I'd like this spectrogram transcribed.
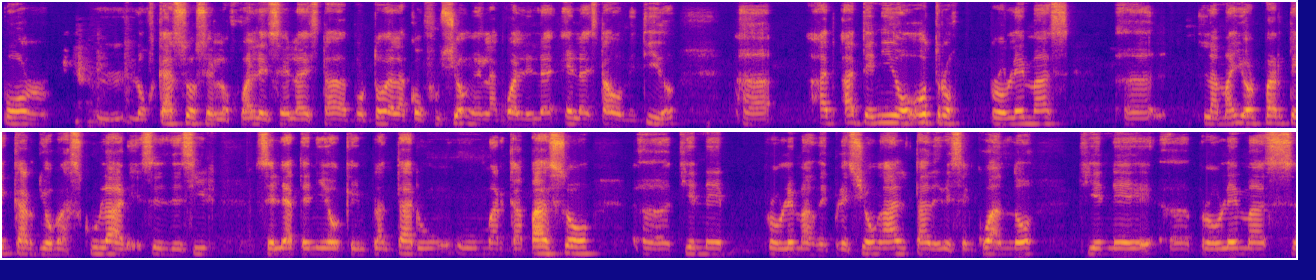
por los casos en los cuales él ha estado, por toda la confusión en la cual él, ha estado metido, uh, ha, ha, tenido otros problemas, eh, la mayor parte cardiovasculares, es decir, se le ha tenido que implantar un, marcapaso, eh, tiene problemas de presión alta de vez en cuando, tiene eh, problemas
